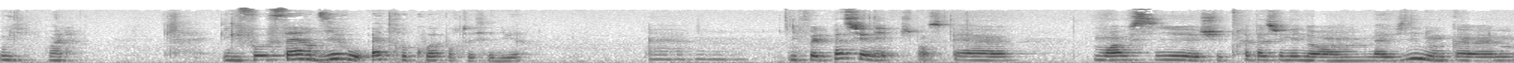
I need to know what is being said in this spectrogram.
oui, voilà. Il faut faire, dire ou être quoi pour te séduire? Il faut être passionné. Je pense que euh, moi aussi, je suis très passionnée dans ma vie. Donc, euh,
